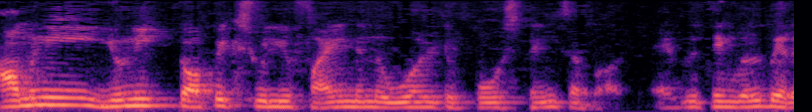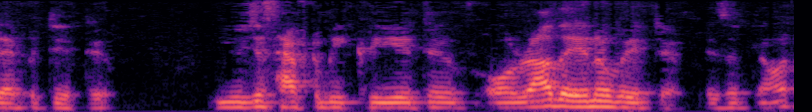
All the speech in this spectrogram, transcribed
how many unique topics will you find in the world to post things about? Everything will be repetitive. You just have to be creative or rather innovative, is it not?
